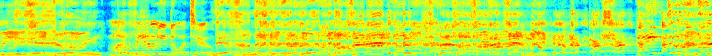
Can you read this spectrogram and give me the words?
family. Yeah, you you feel feel me? me? My family do it too. Yeah, I mean, Don't say that. That's our side of the family. They do it. Oh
